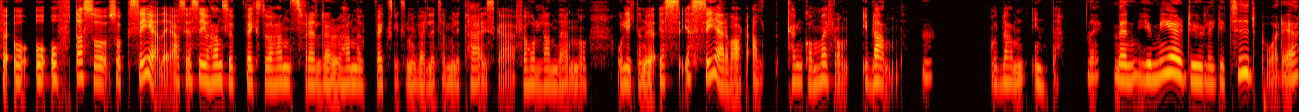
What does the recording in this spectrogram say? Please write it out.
För, och, och ofta så, så ser jag det. Alltså jag ser ju hans uppväxt och hans föräldrar och han är uppväxt liksom i väldigt så här, militäriska förhållanden och, och liknande. Jag, jag, jag ser vart allt kan komma ifrån ibland. Mm. Och ibland inte. Nej. Men ju mer du lägger tid på det,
